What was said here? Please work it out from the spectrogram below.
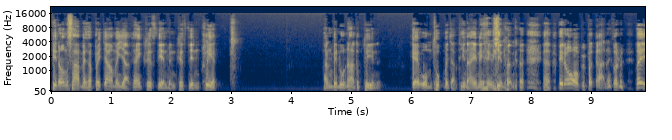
พี่น้องทราบไหมครับ พระเจ้าไม่อยากให้คริสเตียนเป็นคริสเตียนเครียดหันไปดูหน้าทุกทีนะแกอมทุกมาจากที่ไหนนี่พี่น้องพี่น้องออกไปประกาศนะคนเฮ้ย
